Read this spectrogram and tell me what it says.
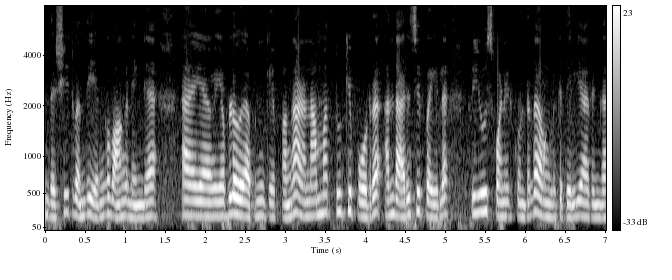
இந்த ஷீட் வந்து எங்கே வாங்குனீங்க? எவ்வளோ அப்படின்னு கேட்பாங்க. ஆனால் நம்ம தூக்கி போடுற அந்த அரிசி பையில் ரீயூஸ் பண்ணியிருக்கோன்றது அவங்களுக்கு தெரியாதுங்க.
